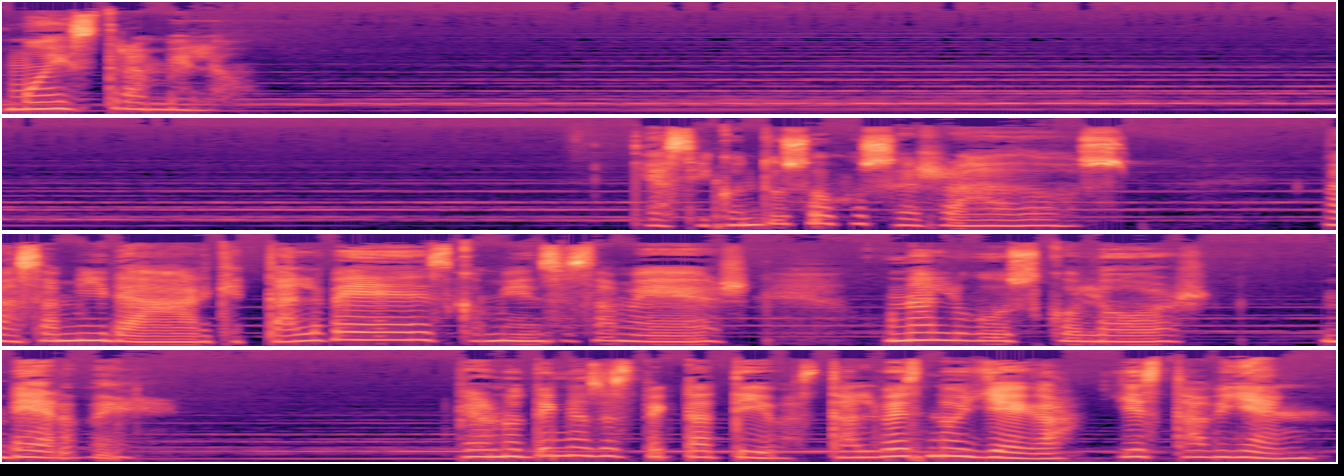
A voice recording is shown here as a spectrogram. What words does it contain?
Muéstramelo. Y así con tus ojos cerrados vas a mirar que tal vez comiences a ver una luz color verde. Pero no tengas expectativas, tal vez no llega y está bien.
